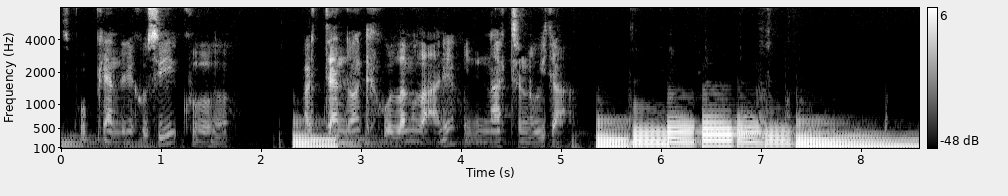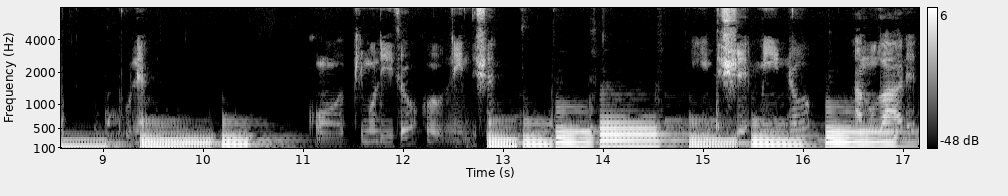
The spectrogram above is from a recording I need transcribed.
Si può prendere così, partendo anche con l'anulare, quindi un'altra novità. Oppure con il primo dito, con l'indice, indice mignolo, anulare,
